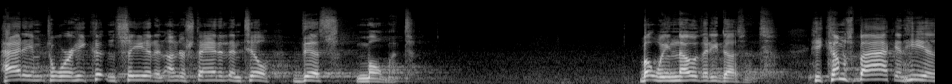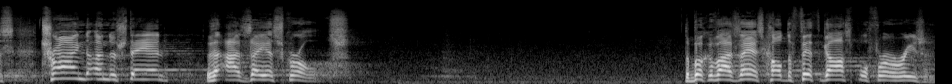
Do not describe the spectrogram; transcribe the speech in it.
had him to where he couldn't see it and understand it until this moment. But we know that he doesn't. He comes back and he is trying to understand the Isaiah scrolls. The book of Isaiah is called the fifth gospel for a reason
